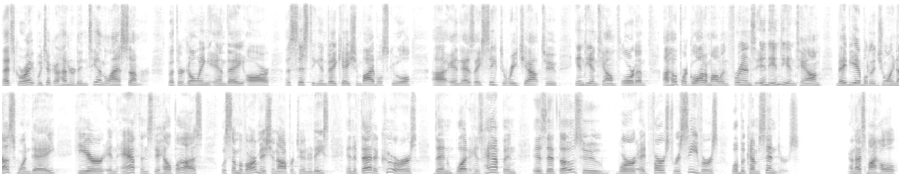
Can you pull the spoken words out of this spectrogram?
That's great. We took 110 last summer, but they're going and they are assisting in Vacation Bible School. Uh, and as they seek to reach out to Indiantown, Florida, I hope our Guatemalan friends in Indiantown may be able to join us one day here in Athens to help us with some of our mission opportunities. And if that occurs, then what has happened is that those who were at first receivers will become senders. And that's my whole,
